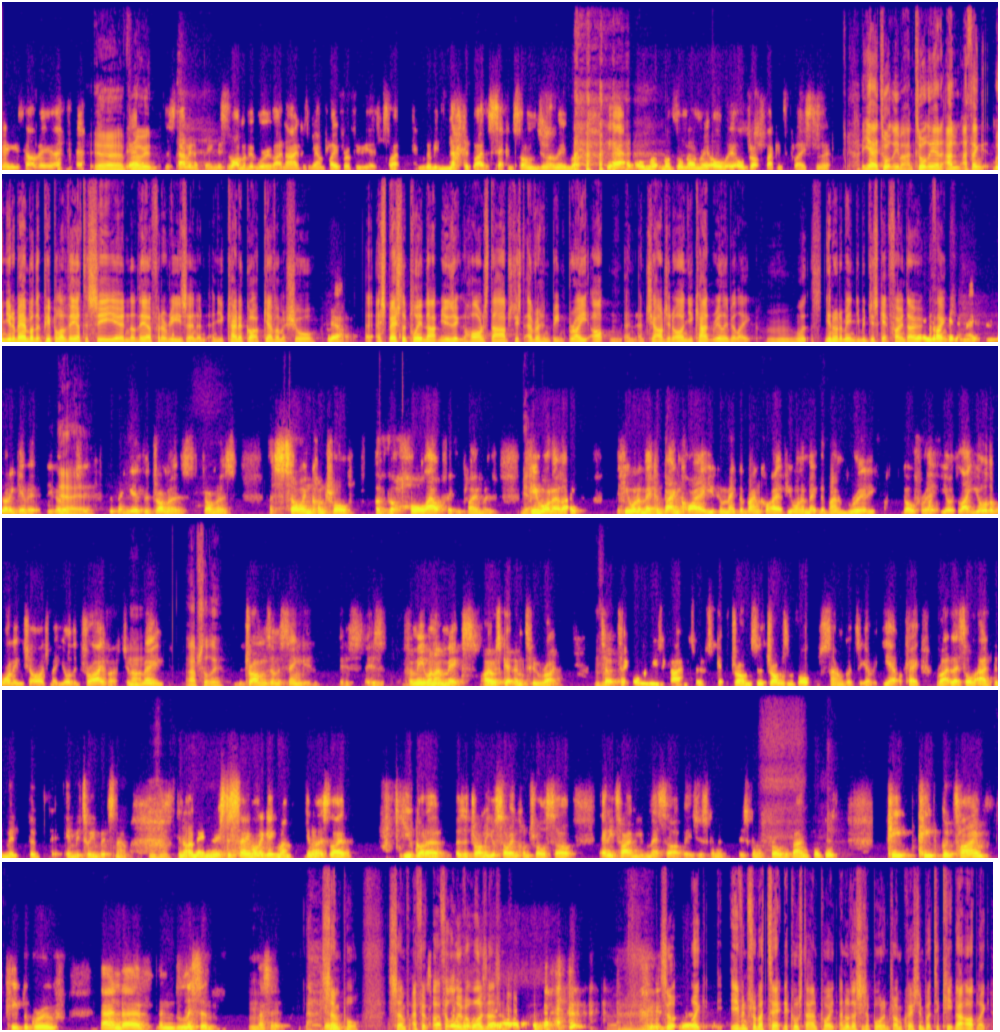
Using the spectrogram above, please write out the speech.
English, Like me, it's got to be. Yeah, Yeah, the stamina thing. This is what I'm a bit worried about now because we haven't played for a few years. It's like we're going to be knackered by the second song. Do you know what I mean? But yeah, all mu- muscle memory, all it all drops back into place, doesn't it? Yeah, totally, man, totally. And, and I think when you remember that people are there to see you and they're there for a reason, and, and you kind of got to give them a show, Yeah. Especially playing that music, the horn stabs, just everything being bright up and, and, and charging on. You can't really be like, mm, what's, you know what I mean? You would just get found out. Yeah, you got to give it, mate. You got to give it. You got to. Yeah, yeah. The thing is, the drummers, drummers are so in control of the whole outfit you're playing with. Yeah. If you want to like, if you want to make a band quiet, you can make the band quiet. If you want to make the band really go for it, you're like you're the one in charge, mate. You're the driver. Do you know Mm. what I mean? Absolutely. The drums and the singing is is for me when I mix, I always get them two right. Mhm. So take all the music out and just get the drums. So the drums and vocals sound good together. Yeah, okay, right. Let's all add the mid, the in between bits now. Mhm. You know what I mean? And it's the same on a gig, man. You know, it's like you've got a as a drummer, you're so in control. So anytime you mess up, it's just gonna it's gonna throw the band. But just keep keep good time, keep the groove, and uh, and listen. Mm. That's it. Simple. Simple. If, it, if only if it was that simple. so, yeah. like, even from a technical standpoint, I know this is a boring drum question, but to keep that up, like,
